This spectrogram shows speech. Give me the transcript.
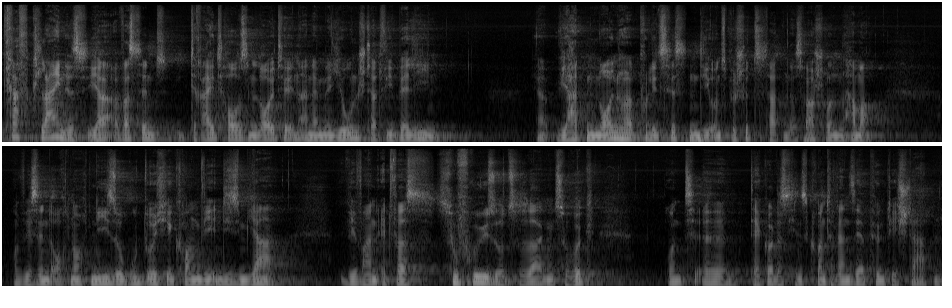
Kraft klein ist, ja, was sind 3000 Leute in einer Millionenstadt wie Berlin? Ja, wir hatten 900 Polizisten, die uns beschützt hatten. Das war schon ein Hammer. Und wir sind auch noch nie so gut durchgekommen wie in diesem Jahr. Wir waren etwas zu früh sozusagen zurück und äh, der Gottesdienst konnte dann sehr pünktlich starten.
